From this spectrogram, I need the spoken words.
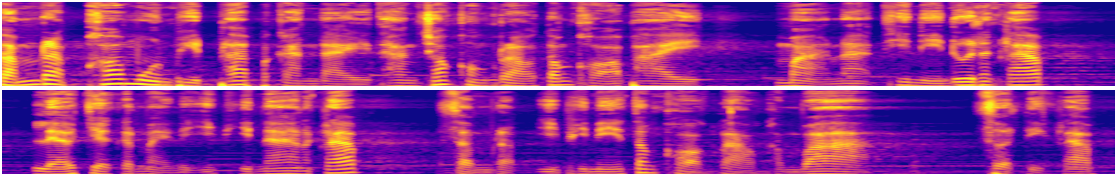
สำหรับข้อมูลผิดพลาดประการใดทางช่องของเราต้องขออภัย มาณที่นี้ด้วยนะครับ แล้วเจอกันใหม่ในอีพีหน้านะครับสำหรับอีพีนี้ต้องขอกล่าวคำว่า สวัสดีครับ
